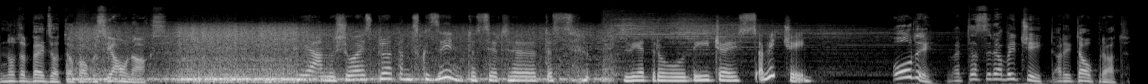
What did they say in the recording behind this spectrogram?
nu tad beidzot tev kaut kas jaunāks. Jā, nu šo es, protams, ka zinu. Tas ir eh, tas Zviedru DJs Avičī. Uldi, vai tas ir abičī arī tavuprāt?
